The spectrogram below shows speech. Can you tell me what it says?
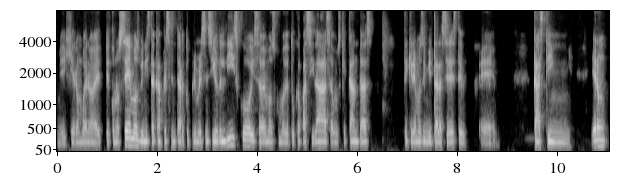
Me dijeron, bueno, eh, te conocemos, viniste acá a presentar tu primer sencillo del disco y sabemos como de tu capacidad, sabemos que cantas, te queremos invitar a hacer este eh, casting. Era un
